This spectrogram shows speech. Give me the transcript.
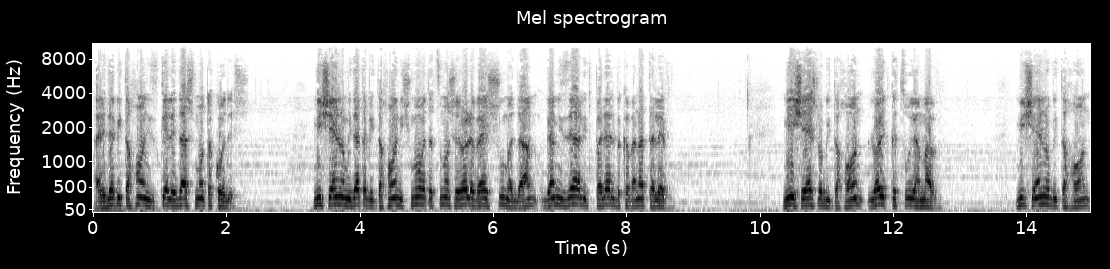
על ידי ביטחון יזכה לדע שמות הקודש. מי שאין לו מידת הביטחון, ישמור את עצמו שלא לבייש שום אדם, גם מזה להתפלל בכוונת הלב. מי שיש לו ביטחון, לא יתקצרו ימיו. מי שאין לו ביטחון,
